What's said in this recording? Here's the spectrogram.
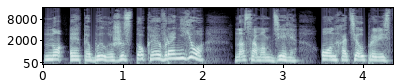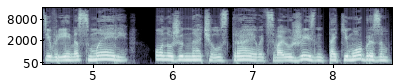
но это было жестокое вранье — на самом деле он хотел провести время с Мэри. Он уже начал устраивать свою жизнь таким образом,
